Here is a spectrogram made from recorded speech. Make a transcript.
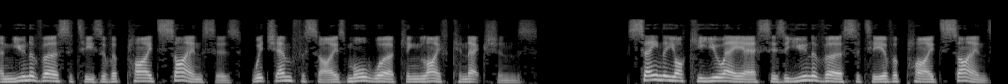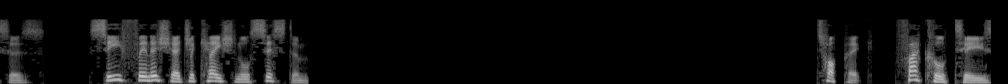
and universities of applied sciences, which emphasize more working life connections. Seinäjoki UAS is a university of applied sciences. See Finnish educational system. Topic: Faculties.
